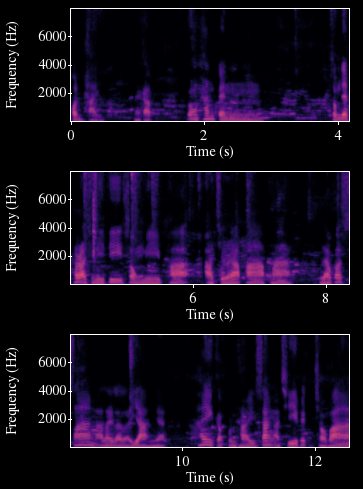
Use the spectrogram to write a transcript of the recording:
คนไทยนะครับพระองค์ท่านเป็นสมเด็จพระราชินีที่ทรงมีพระอัจฉริยภาพมาก แล้วก็สร้างอะไรหลาย ๆ อย่างเนี่ยให้กับคนไทยสร้างอาชีพให้กับชาวบ้าน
